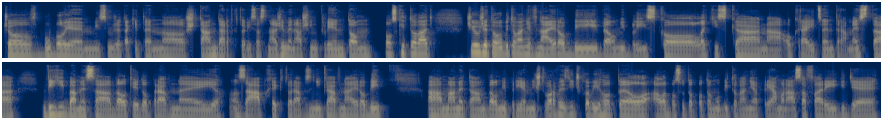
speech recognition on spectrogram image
čo v Bubo je, myslím, že taký ten eh, štandard, ktorý sa snažíme našim klientom poskytovať. Či už je to ubytovanie v Nairobi, veľmi blízko letiska na okraji centra mesta, vyhýbame sa veľkej dopravnej zápche, ktorá vzniká v Nairobi a máme tam veľmi príjemný štvorhvezdičkový hotel, alebo sú to potom ubytovania priamo na safari, kde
